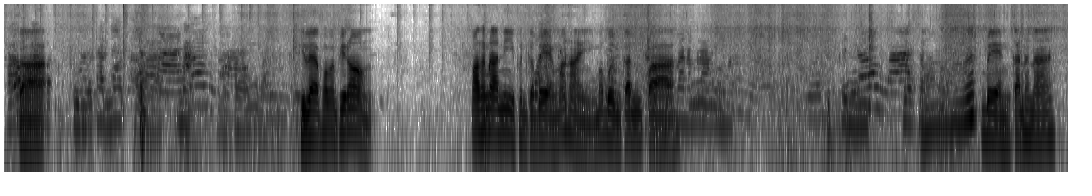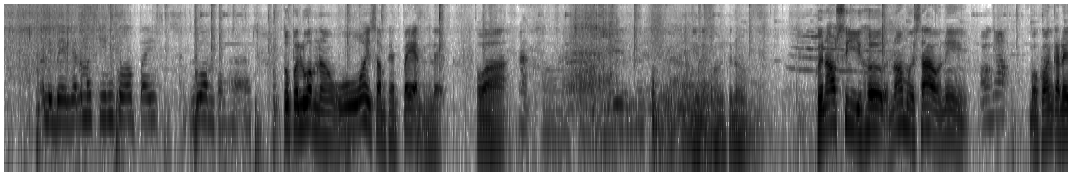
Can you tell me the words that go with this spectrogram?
เขาว่าคุณกับท่านมืดเพราะว่าหมักในท้องวันทีแรกพอแมันพี่น้อง มาทางด้านนี้เพิ่นก็แบ่งมาให้มาเบิ่งกันปลามาน้ำรังมา เป็นโชคสักอ๊าดแบ่งกันหั้นนะอันนี้เบงกันแล้วมากินตัวไปร่วมต่างหากตัวไปร่วมนะโอ้ยสามแผ่นแป้นนั่นแหละ เพราะว่าปักคอนี่แหละพ่อแม่พี่น้องเพิ่นเอาสี่เหอะเนาะมื้อเช้านี่เอาเนาะบอกควันก็ได้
